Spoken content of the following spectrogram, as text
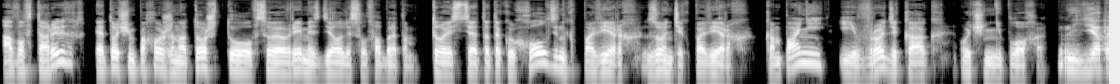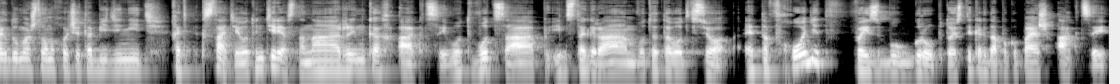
А во-вторых, это очень похоже на то, что в свое время сделали с алфабетом. То есть это такой холдинг поверх, зонтик поверх компаний, и вроде как очень неплохо. Я так думаю, что он хочет объединить... Хотя, кстати, вот интересно, на рынках акций, вот WhatsApp, Instagram, вот это вот все, это входит в Facebook Group. То есть ты, когда покупаешь акции,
